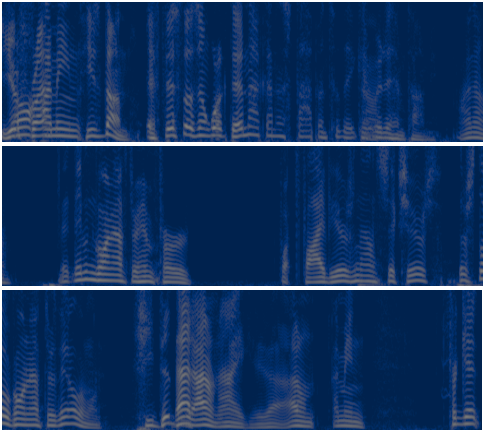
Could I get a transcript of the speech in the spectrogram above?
Your Well, friend, I mean- he's done. If this doesn't work, they're not going to stop until they get No. rid of him, Tommy. I know. They- They've been going after him for, what, five years now? Six years? They're still going after the other one. He did That, I don't know how you can do that. I don't, I mean, forget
